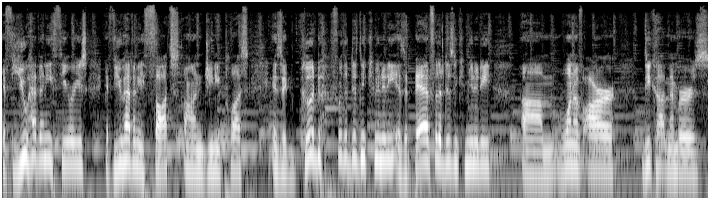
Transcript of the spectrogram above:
If you have any theories, if you have any thoughts on Genie Plus, is it good for the Disney community? Is it bad for the Disney community? Um, one of our DCOT members,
